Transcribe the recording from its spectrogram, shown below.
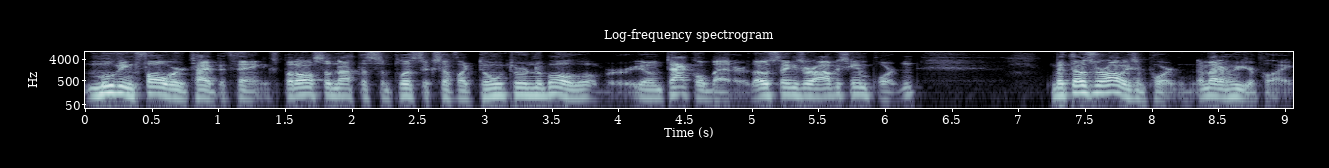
moving forward type of things, but also not the simplistic stuff like don't turn the ball over, you know, tackle better. Those things are obviously important but those are always important, no matter who you're playing.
